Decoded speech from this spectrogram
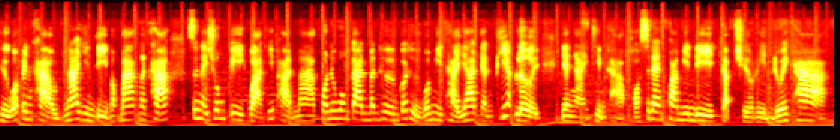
ถือว่าเป็นข่าวน่ายินดีมากๆนะคะ ซึ่งในช่วงปีกว่าที่ผ่านมาคนในวงการบันเทิงก็ถือว่ามีทายาทกันเพียบเลย ยังไงทีมข่าวขอแสดงความยินดีกับเชอรีนด้วยค่ะ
